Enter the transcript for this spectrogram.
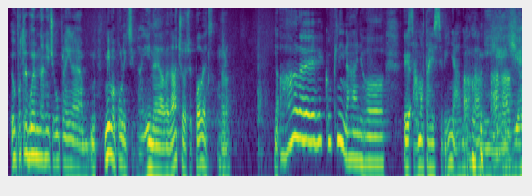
Ju potrebujem na niečo úplne iné, mimo policiu. No iné, ale na čo? Že povedz. No. No ale kukni na ňo. Samota je svíňa. No. Nie je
